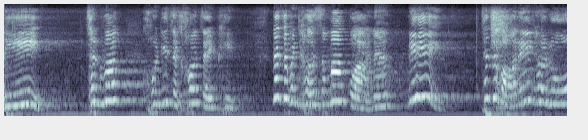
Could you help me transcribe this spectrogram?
นี่ ฉันว่าคนที่จะเข้าใจผิดน่าจะ เธอซะมากกว่านะ นี่ ฉันจะบอกอะไรให้เธอรู้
